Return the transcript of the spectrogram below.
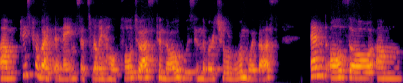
um, please provide their names. It's really helpful to us to know who's in the virtual room with us. And also, um,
